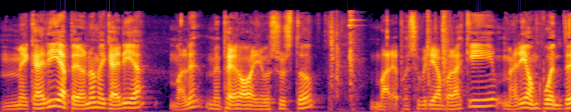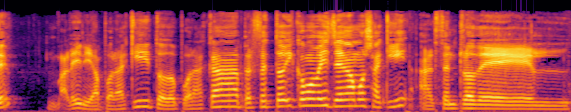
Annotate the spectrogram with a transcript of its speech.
Me caería, pero no me caería, ¿vale? Me pegaba ahí un susto. Vale, pues subiría por aquí, me haría un puente. Vale, iría por aquí, todo por acá, perfecto. Y como veis, llegamos aquí, al centro del,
